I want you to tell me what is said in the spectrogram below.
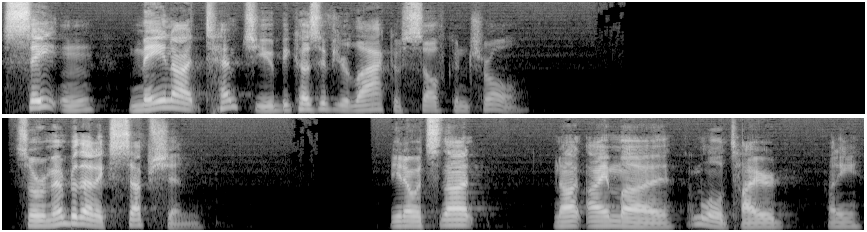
Satan may not tempt you because of your lack of self control. So remember that exception. You know, it's not, not I'm, uh, I'm a little tired, honey.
